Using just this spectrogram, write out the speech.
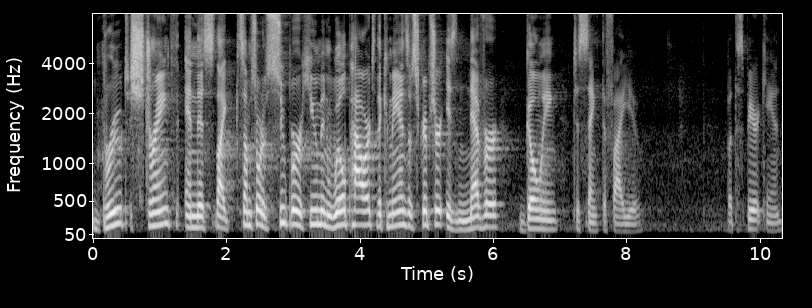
brute strength and this, like some sort of superhuman willpower to the commands of Scripture, is never going to sanctify you. But the Spirit can.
